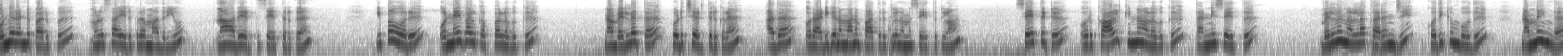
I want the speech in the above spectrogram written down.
ஒன்று ரெண்டு பருப்பு முழுசாக இருக்கிற மாதிரியும் நான் அதை எடுத்து சேர்த்துருக்கேன். இப்போ ஒரு ஒன்னேகால் கப் அளவுக்கு நான் வெள்ளத்தை பொடிச்சு எடுத்துருக்கிறேன். அதை ஒரு அடிகனமான பாத்திரத்தில் நம்ம சேர்த்துக்கலாம். சேர்த்துட்டு ஒரு கால் கிண்ணம் அளவுக்கு தண்ணி சேர்த்து வெள்ளம் நல்லா கரைஞ்சி கொதிக்கும்போது நம்ம இங்கே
